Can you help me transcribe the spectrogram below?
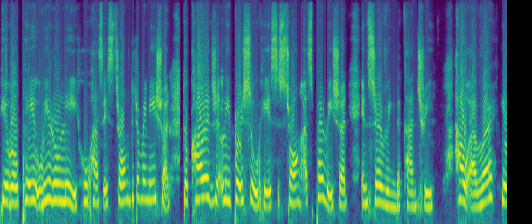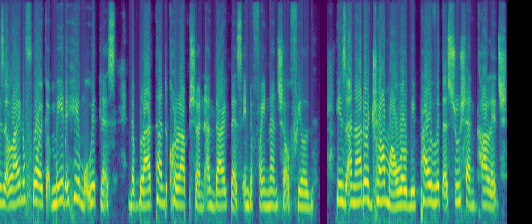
He will play Wiru Lee who has a strong determination to courageously pursue his strong aspiration in serving the country. However, his line of work made him witness the blatant corruption and darkness in the financial field. His another drama will be Private at Shushan College.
